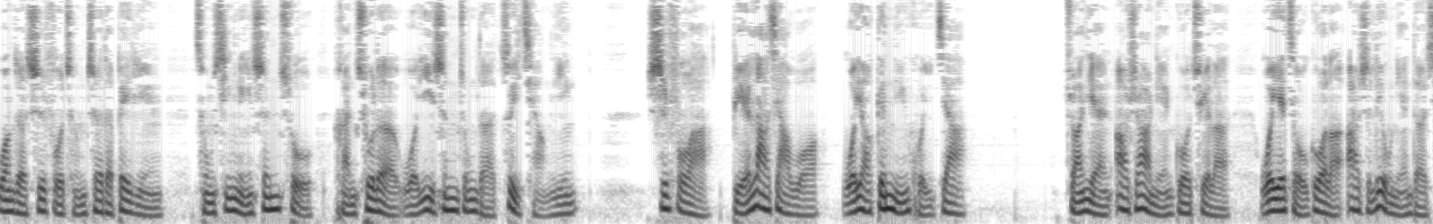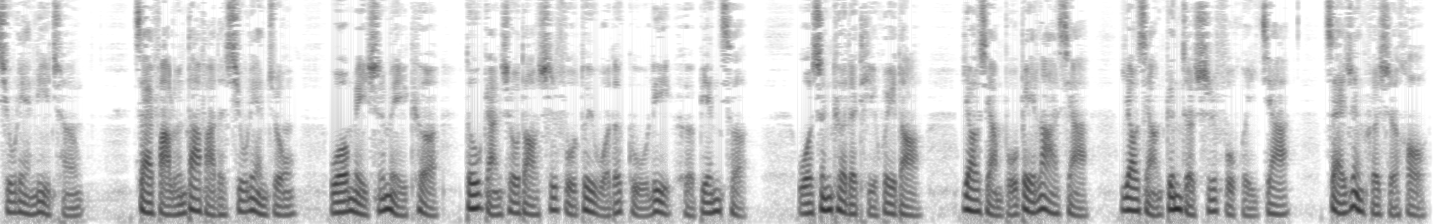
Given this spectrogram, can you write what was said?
望着师傅乘车的背影。从心灵深处喊出了我一生中的最强音：“师傅啊，别落下我！”我要跟您回家。转眼二十二年过去了，我也走过了二十六年的修炼历程。在法轮大法的修炼中，我每时每刻都感受到师傅对我的鼓励和鞭策。我深刻的体会到，要想不被落下，要想跟着师傅回家，在任何时候、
